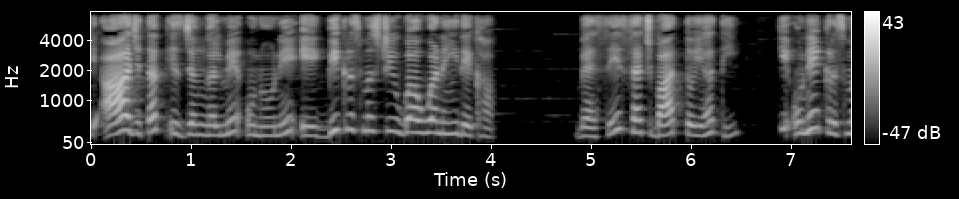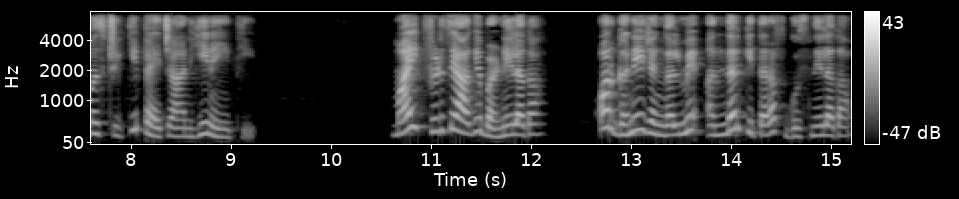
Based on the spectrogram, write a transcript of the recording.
कि आज तक इस जंगल में उन्होंने एक भी क्रिसमस ट्री उगा हुआ नहीं देखा। वैसे सच बात तो यह थी कि उन्हें क्रिसमस ट्री की पहचान ही नहीं थी। माइक फिर से आगे बढ़ने लगा और घने जंगल में अंदर की तरफ़ घुसने लगा।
